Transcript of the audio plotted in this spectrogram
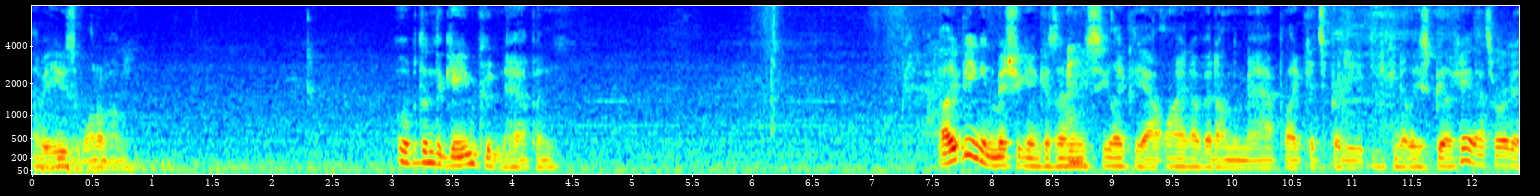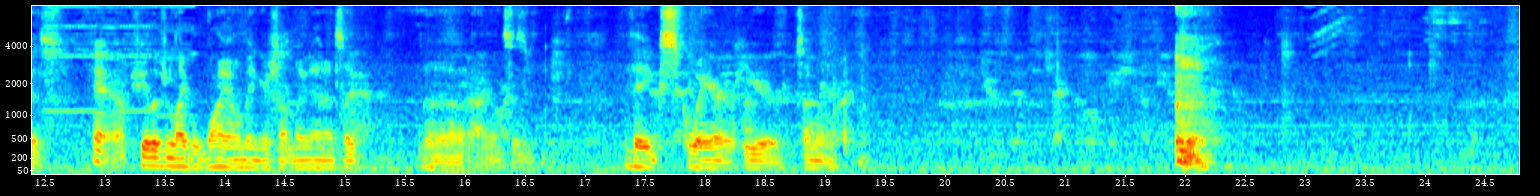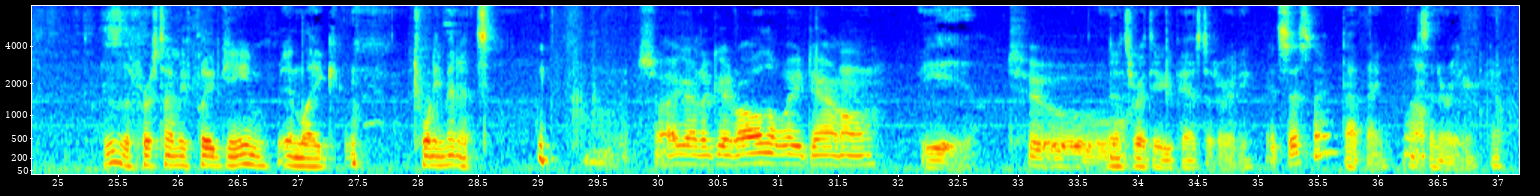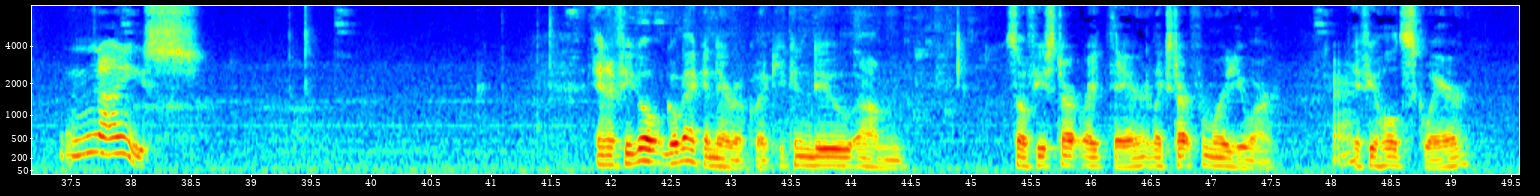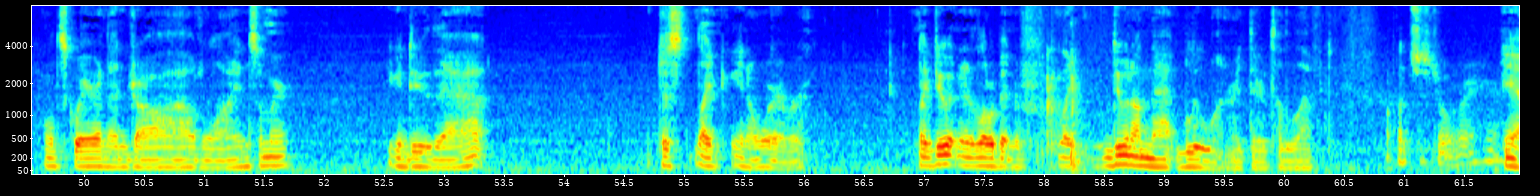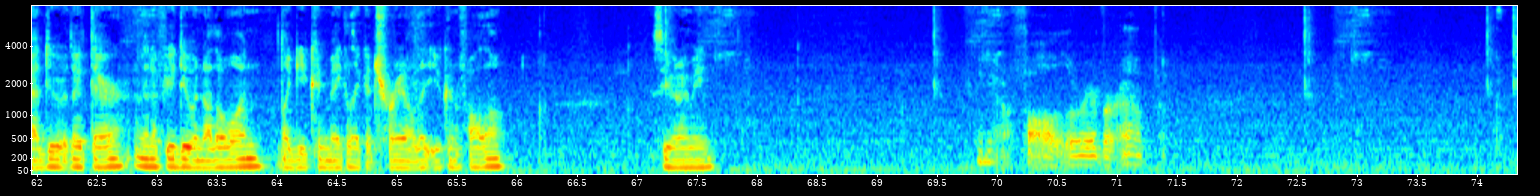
let me use one of them. Oh, but then the game couldn't happen. I like being in Michigan because then when you see like the outline of it on the map, like it's pretty. You can at least be like, hey, that's where it is. Yeah. If you lived in like Wyoming or something like that, it's like, uh, it's a vague square here somewhere. Use them to check the location of the This is the first time we've played game in like 20 minutes. So I gotta get all the way down Yeah. To. That's right there. You passed it already. It's this thing. That thing, Oh. incinerator. Yeah. Nice. And if you go go back in there real quick, you can do. Um, so if you start right there, like start from where you are. Okay. If you hold square, hold square, and then draw out a line somewhere, you can do that. Just like you know wherever, like do it in a little bit, in, like do it on that blue one right there to the left. Let's just do it right here. Yeah, do it right there, and then if you do another one, like you can make like a trail that you can follow. See what I mean? You gotta follow the river up.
